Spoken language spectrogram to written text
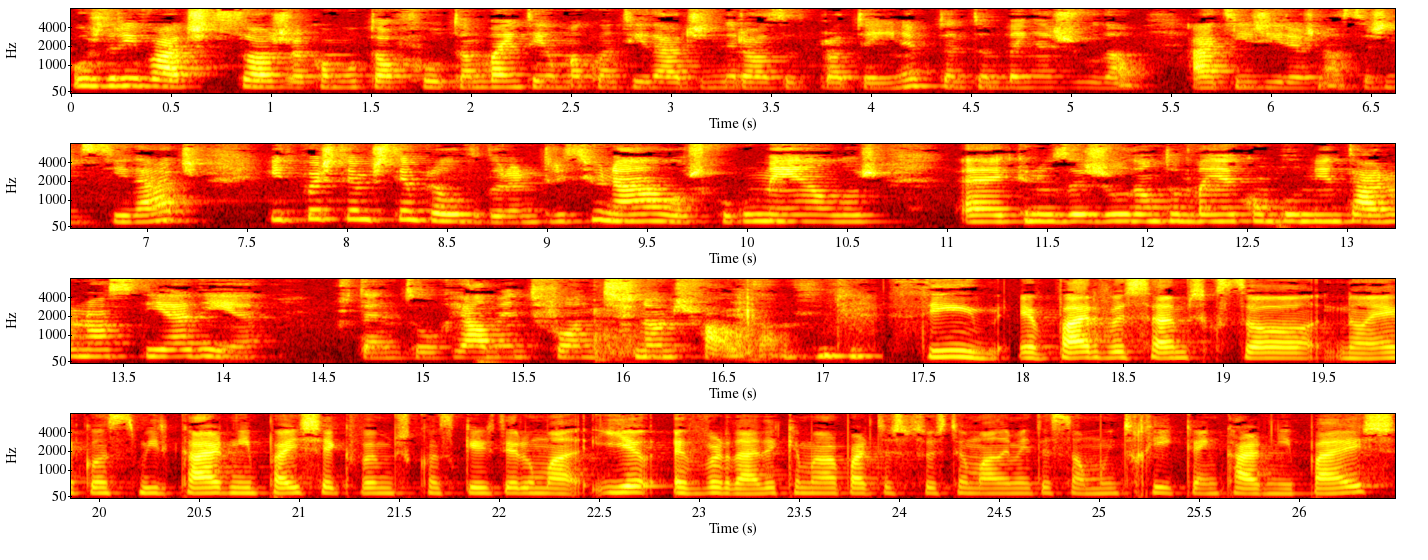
Os derivados de soja, como o tofu, também têm uma quantidade generosa de proteína, portanto também ajudam a atingir as nossas necessidades. E depois temos sempre a levedura nutricional, os cogumelos, eh, que nos ajudam também a complementar o nosso dia a dia. Portanto, realmente fontes não nos faltam. Sim, é parvo achamos que só não é consumir carne e peixe é que vamos conseguir ter uma. E a, a verdade é que a maior parte das pessoas tem uma alimentação muito rica em carne e peixe,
